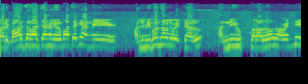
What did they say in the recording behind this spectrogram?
మరి భారత రాజ్యాంగ నిర్మాతకి అన్ని అన్ని నిబంధనలు పెట్టినారు. అన్ని మరి అవన్నీ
